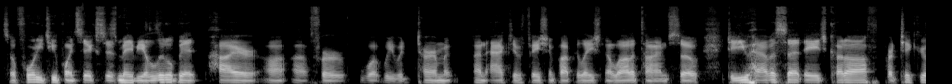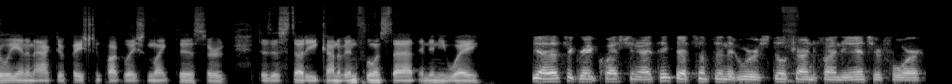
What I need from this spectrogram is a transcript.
so 42.6 is maybe a little bit higher uh, uh, for what we would term an active patient population a lot of times. So do you have a set age cutoff, particularly in an active patient population like this, or does this study kind of influence that in any way? Yeah, that's a great question. I think that's something that we're still trying to find the answer for.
